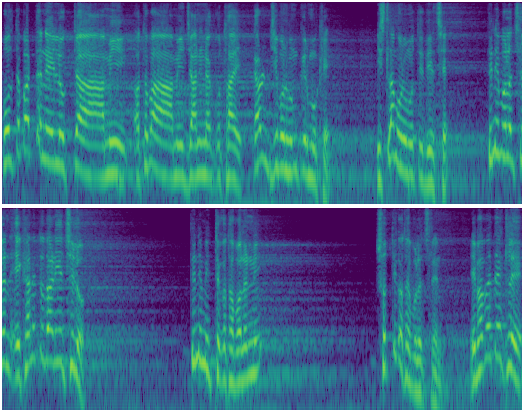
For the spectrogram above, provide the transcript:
বলতে পারতেন, এই লোকটা আমি অথবা আমি জানি না কোথায়। কারণ জীবন হুমকির মুখে। ইসলাম অনুমতি দিয়েছে। তিনি বলেছিলেন, এখানে তো দাঁড়িয়েছিল তিনি মিথ্যে কথা বলেননি। সত্যি কথা বলেছিলেন। এভাবে দেখলে,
